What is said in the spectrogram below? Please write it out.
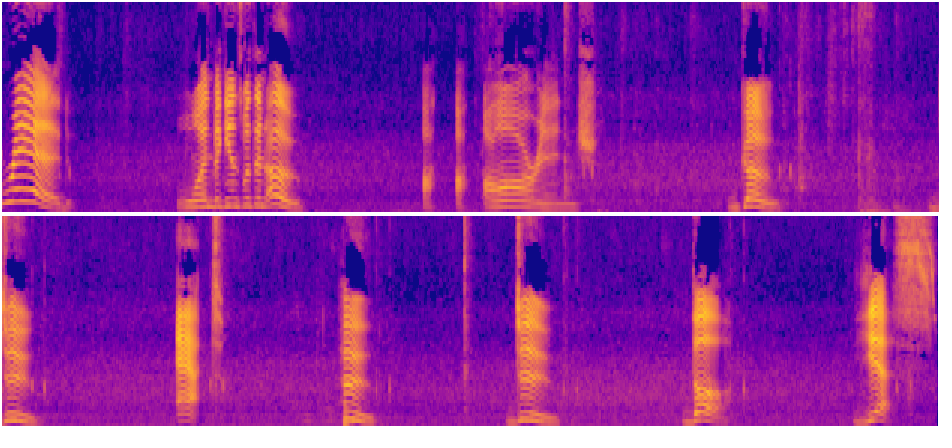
Red. One begins with an O. Ah, ah, orange. Go. Do. At. Who. Do. The. Yes.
